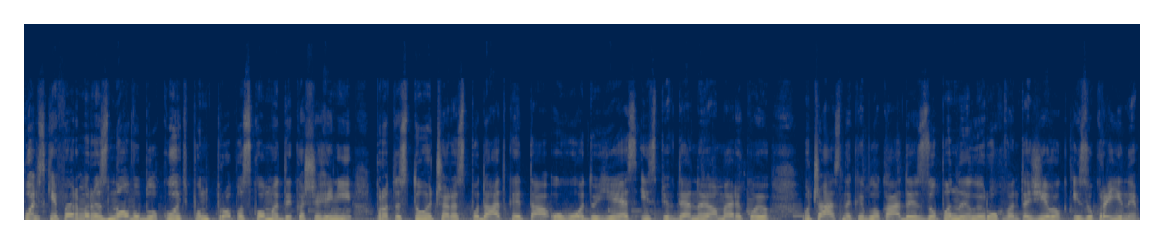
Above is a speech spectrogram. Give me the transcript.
Польські фермери знову блокують пункт пропуску медика Шегині. Протестують через податки та угоду ЄС із Південною Америкою. Учасники блокади зупинили рух вантажівок із України.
